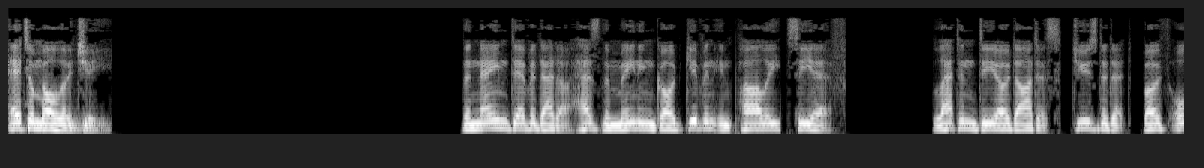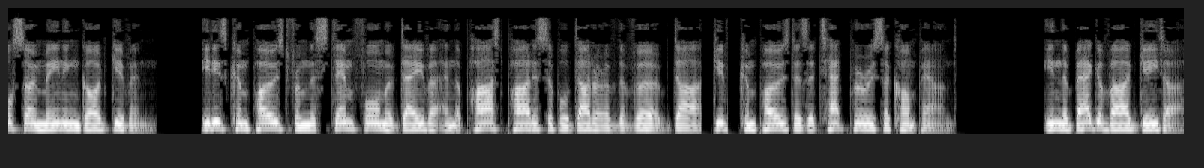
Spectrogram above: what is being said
Etymology The name Devadatta has the meaning God given in Pali cf. Latin Deodatus, Deusdedit, both also meaning God-given. It is composed from the stem form of deva and the past participle datta of the verb da, give, composed as a tatpurusa compound. In the Bhagavad Gita,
